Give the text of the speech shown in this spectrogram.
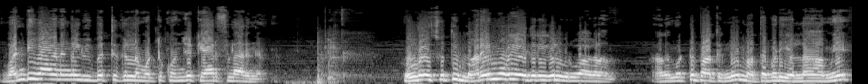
வண்டி வாகனங்கள் விபத்துக்களில் மட்டும் கொஞ்சம் கேர்ஃபுல்லாக இருங்க. உங்களை சுற்றி மறைமுக எதிரிகள் உருவாகலாம். அதை மட்டும் பார்த்துக்கணும். மற்றபடி எல்லாமே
